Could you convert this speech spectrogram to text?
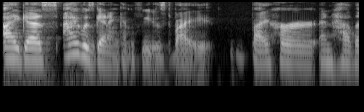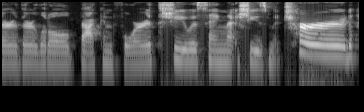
I guess I was getting confused by by her and Heather, their little back and forth. She was saying that she's matured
